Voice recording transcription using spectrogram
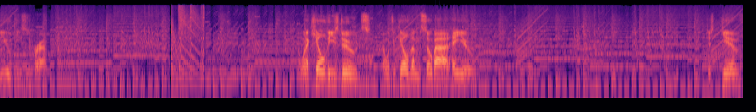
you pieces of crap. I want to kill these dudes. I want to kill them so bad. Hey, you. Just give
